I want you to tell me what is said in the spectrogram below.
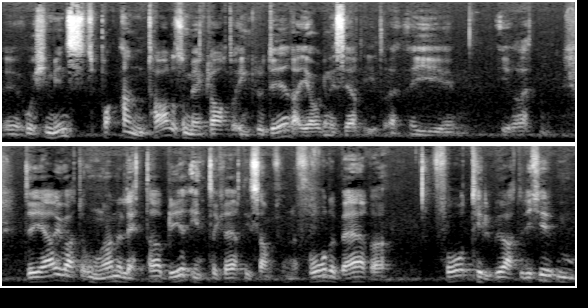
og ikke minst på antallet som er klart å inkludere i organisert idrett. i idretten. Det gjør jo at ungene lettere blir integrert i samfunnet, får det bedre. Får tilbud, at det, ikke,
